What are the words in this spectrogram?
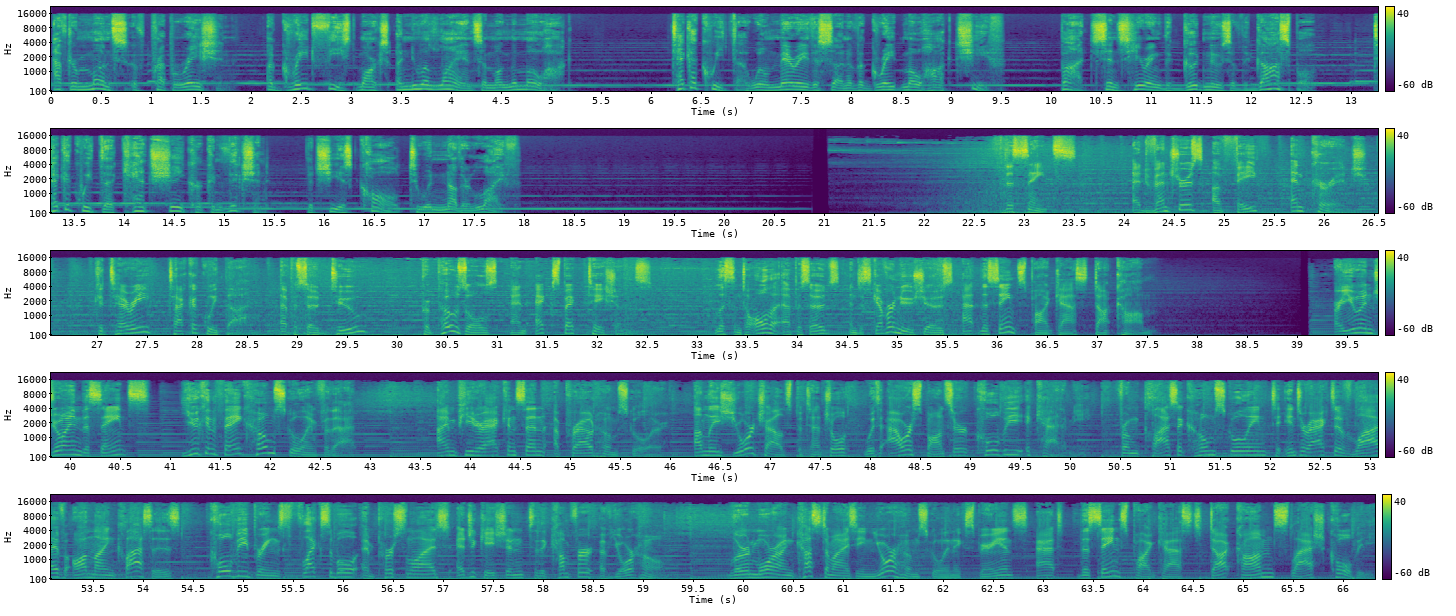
After months of preparation, a great feast marks a new alliance among the Mohawk. Tekakwitha will marry the son of a great Mohawk chief. But since hearing the good news of the gospel, Tekakwitha can't shake her conviction that she is called to another life. The Saints Adventures of Faith and Courage. Kateri Tekakwitha, Episode 2 Proposals and Expectations. Listen to all the episodes and discover new shows at thesaintspodcast.com. Are you enjoying The Saints? You can thank homeschooling for that. I'm Peter Atkinson, a proud homeschooler. Unleash your child's potential with our sponsor, Colby Academy. From classic homeschooling to interactive live online classes, Colby brings flexible and personalized education to the comfort of your home. Learn more on customizing your homeschooling experience at thesaintspodcast.com slash Colby.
